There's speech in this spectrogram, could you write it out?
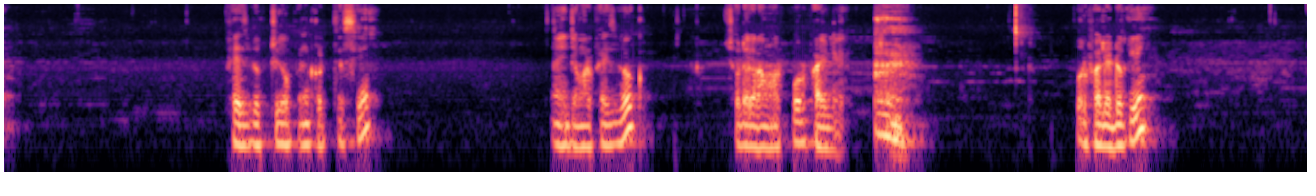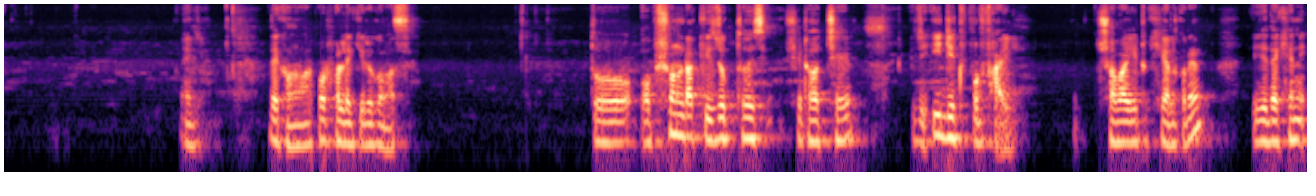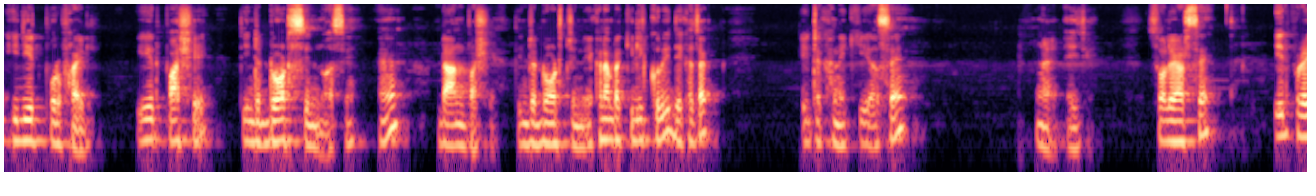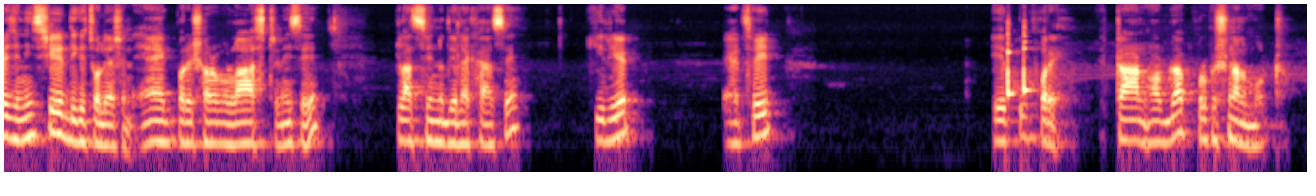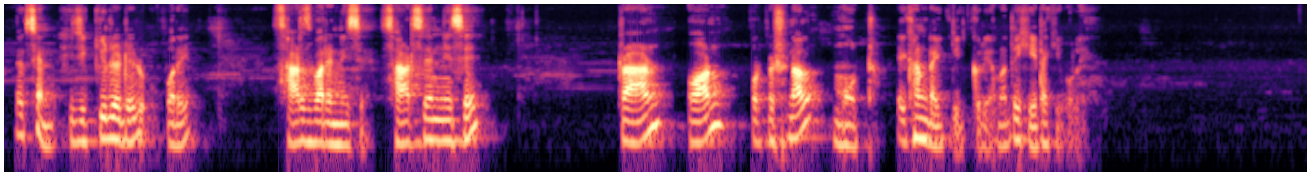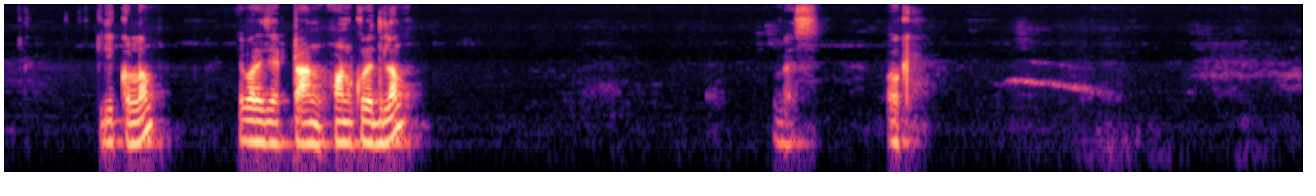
ফেসবুকটি ওপেন করতেছি। এই যে আমার ফেসবুক চলে গেলাম আমার প্রোফাইলে প্রোফাইলে ঢুকি। এই যে, দেখুন আমার প্রোফাইলে কীরকম আছে। তো অপশনটা কী যুক্ত হয়েছে, সেটা হচ্ছে যে ইডিট প্রোফাইল সবাই একটু খেয়াল করেন। এই যে দেখেন ইডিট প্রোফাইল এর পাশে তিনটা ডট চিহ্ন আছে হ্যাঁ? ডান পাশে তিনটা ডট চিহ্ন। এখানে আমরা ক্লিক করি, দেখা যাক এটাখানে কি আছে। হ্যাঁ এই যে চলে আসছে। এরপরে যে নিচের দিকে চলে আসেন, একবারে সর্বলাস্ট নিচে প্লাস চিহ্ন দিয়ে লেখা আছে, ক্রিয়েট অ্যাডসইট এর উপরে turn off the professional mode, দেখছেন? এই যে কিউরেটের উপরে সার্চ বারের নিচে, সার্চের নিচে টার্ন অন প্রফেশনাল মোড এখানটায় ক্লিক করি আমরা, দেখি এটা কি বলে। ক্লিক করলাম। এবারে যে টার্ন অন করে দিলাম। ব্যাস ওকে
